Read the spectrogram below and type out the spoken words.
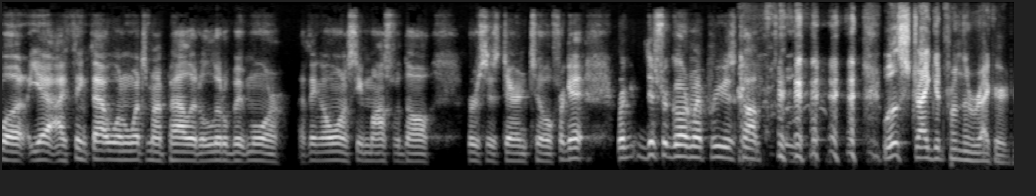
But yeah, I think that one went to my palate a little bit more. I think I want to see Masvidal versus Darren Till. Forget, re- disregard my previous comments. we'll strike it from the record.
